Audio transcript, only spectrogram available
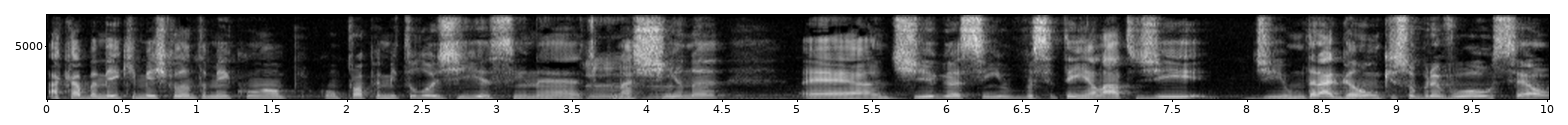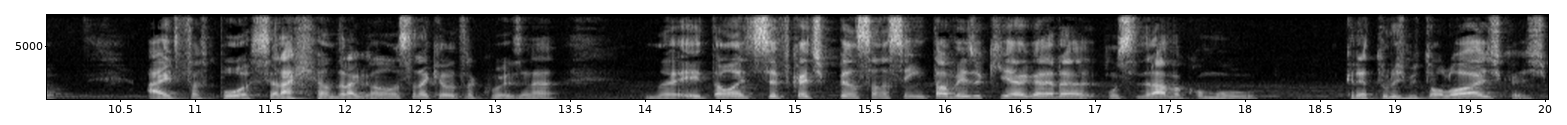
acaba meio que mesclando também com a, com a própria mitologia, assim, né? Tipo, na Uhum. China é, antiga, assim, você tem relatos de, de um dragão que sobrevoou o céu. Aí tu fala, pô, será que é um dragão ou será que é outra coisa, né? Né? Então você fica tipo, pensando assim, talvez o que a galera considerava como criaturas mitológicas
